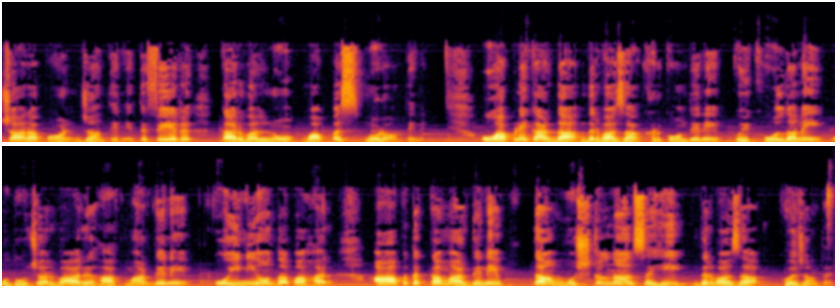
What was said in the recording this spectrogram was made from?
ਚਾਰਾ ਪਾਉਣ ਜਾਂਦੇ ਨੇ ਤੇ ਫਿਰ ਘਰ ਵੱਲ ਨੂੰ ਵਾਪਸ ਮੁੜ ਆਉਂਦੇ ਨੇ। ਉਹ ਆਪਣੇ ਘਰ ਦਾ ਦਰਵਾਜ਼ਾ ਖੜਕਾਉਂਦੇ ਨੇ, ਕੋਈ ਖੋਲਦਾ ਨਹੀਂ, ਉਹ ਦੋ ਚਾਰ ਵਾਰ ਹਾਕ ਮਾਰਦੇ ਨੇ ਕੋਈ ਨਹੀਂ ਆਉਂਦਾ ਬਾਹਰ, ਆਪ ਧੱਕਾ ਮਾਰਦੇ ਨੇ ਤਾਂ ਮੁਸ਼ਕਲ ਨਾਲ ਸਹੀ ਦਰਵਾਜ਼ਾ ਖੁੱਲ ਜਾਂਦਾ ਹੈ।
